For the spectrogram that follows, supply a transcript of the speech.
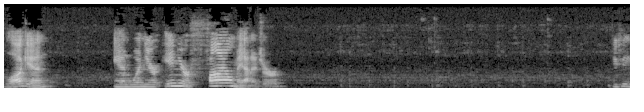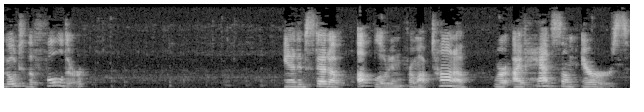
log in, and when you're in your file manager, you can go to the folder and instead of uploading from Aptana, where I've had some errors.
